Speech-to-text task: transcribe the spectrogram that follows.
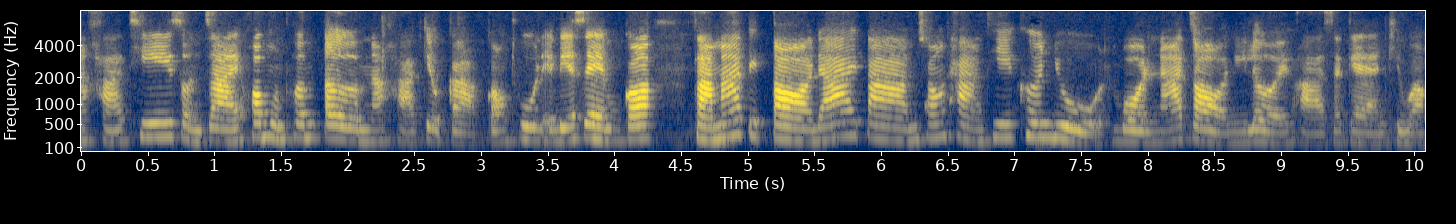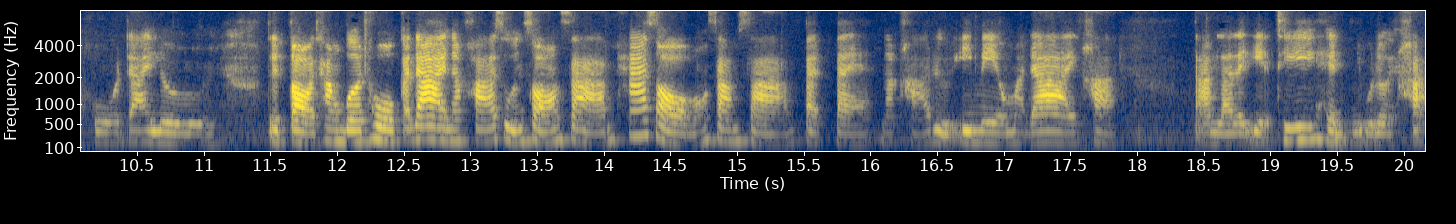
นะคะที่สนใจข้อมูลเพิ่มเติมนะคะ เกี่ยวกับกองทุน ABSM ก็สามารถติดต่อได้ตามช่องทางที่ขึ้นอยู่บนหน้าจอนี้เลยค่ะ สแกน QR code ได้เลย ติดต่อทางเบอร์โทรก็ได้นะคะ 023523388 นะคะ หรืออีเมลมาได้ค่ะ ตามรายละเอียดที่เห็นอยู่เลยค่ะ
